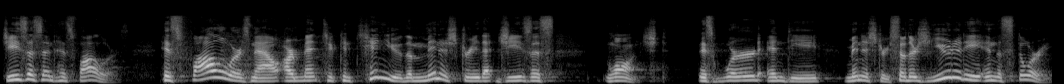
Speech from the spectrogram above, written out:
Jesus and his followers. His followers now are meant to continue the ministry that Jesus launched this word and deed ministry. So there's unity in the story,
